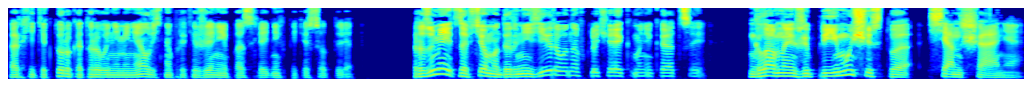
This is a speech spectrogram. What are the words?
архитектура которого не менялась на протяжении последних 500 лет. Разумеется, все модернизировано, включая коммуникации. Главное же преимущество Сяншаня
